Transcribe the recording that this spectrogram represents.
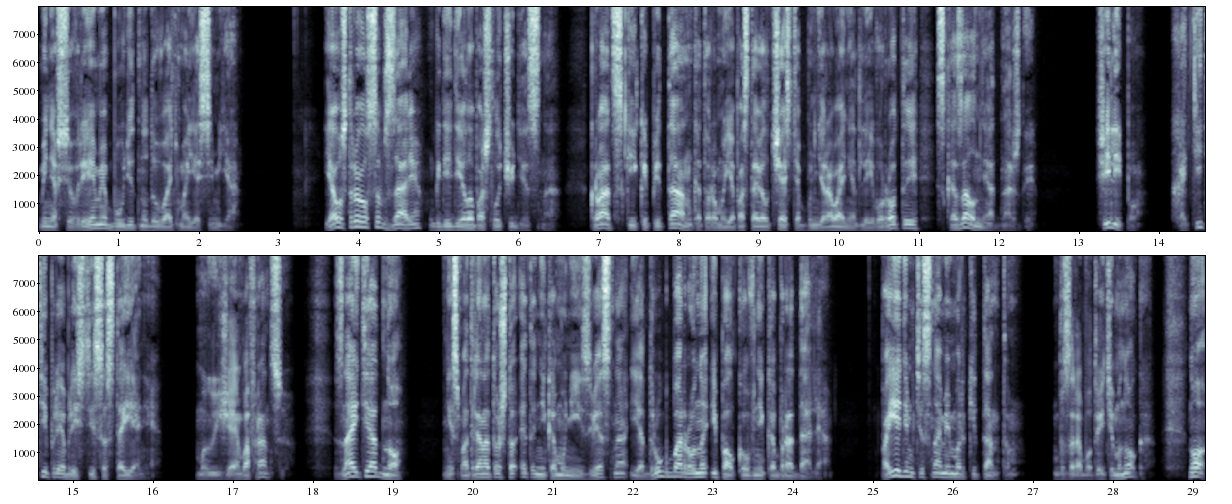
меня все время будет надувать моя семья. Я устроился в Заре, где дело пошло чудесно. Кроатский капитан, которому я поставил часть обмундирования для его роты, сказал мне однажды: "Филиппо, хотите приобрести состояние? Мы уезжаем во Францию. Знаете одно: несмотря на то, что это никому не известно, я друг барона и полковника Брадаля. Поедемте с нами маркетантом. Вы заработаете много, но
